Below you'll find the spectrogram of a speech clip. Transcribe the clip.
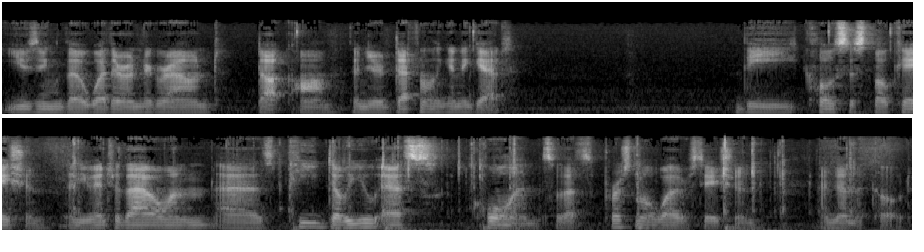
using the weatherunderground.com, then you're definitely going to get the closest location, and you enter that one as PWS colon. So that's personal weather station, and then the code.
